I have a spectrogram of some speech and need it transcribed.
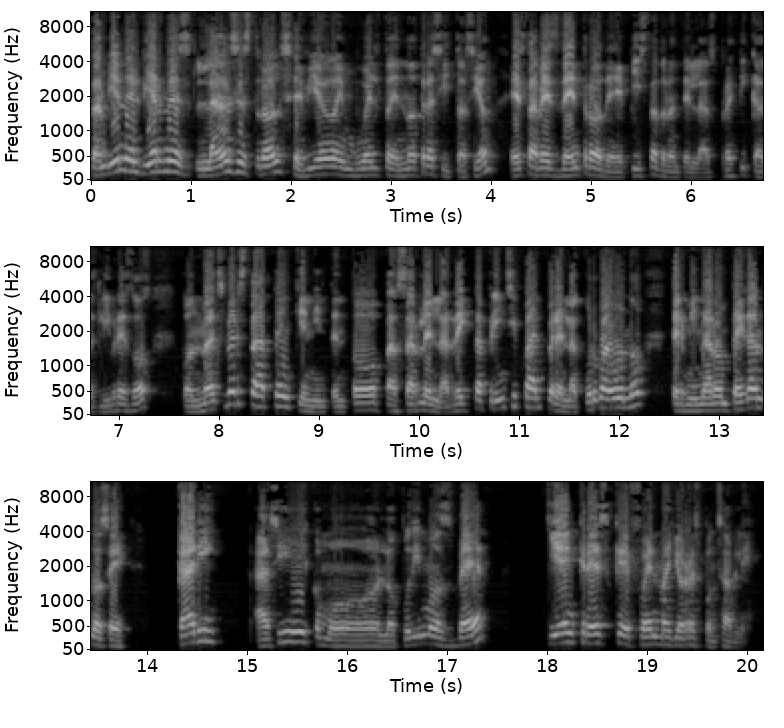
también el viernes Lance Stroll se vio envuelto en otra situación, esta vez dentro de pista durante las prácticas libres 2, con Max Verstappen, quien intentó pasarle en la recta principal, pero en la curva 1 terminaron pegándose. Cari, así como lo pudimos ver, ¿quién crees que fue el mayor responsable?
